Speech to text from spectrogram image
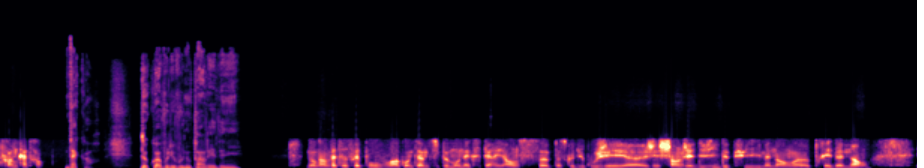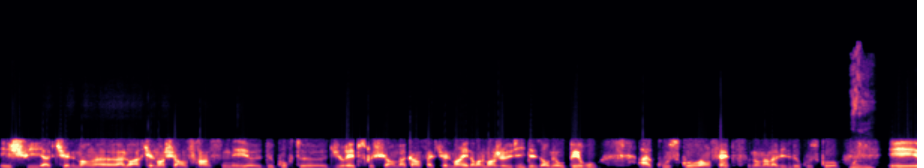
34 ans. D'accord. De quoi voulez-vous nous parler Denis? Donc en fait, ce serait pour vous raconter un petit peu mon expérience, parce que du coup, j'ai euh, changé de vie depuis maintenant euh, près d'un an. Et je suis actuellement, euh, alors actuellement, je suis en France, mais de courte durée, puisque je suis en vacances actuellement. Et normalement, je vis désormais au Pérou, à Cusco, en fait, dans la ville de Cusco. Oui. Et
